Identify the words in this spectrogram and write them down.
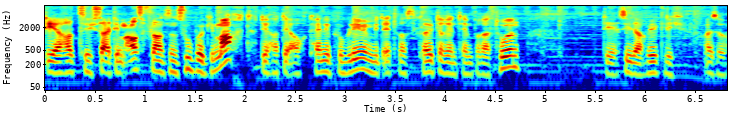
Der hat sich seit dem Auspflanzen super gemacht. Der hatte auch keine Probleme mit etwas kälteren Temperaturen. Der sieht auch wirklich also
